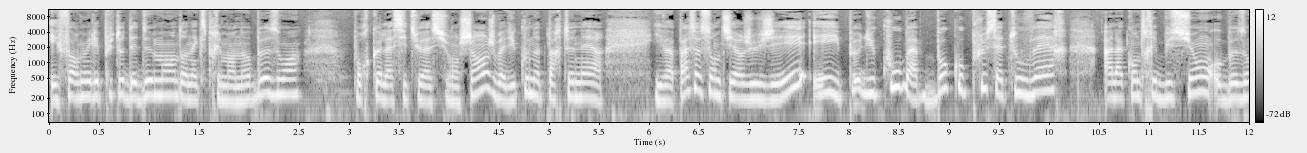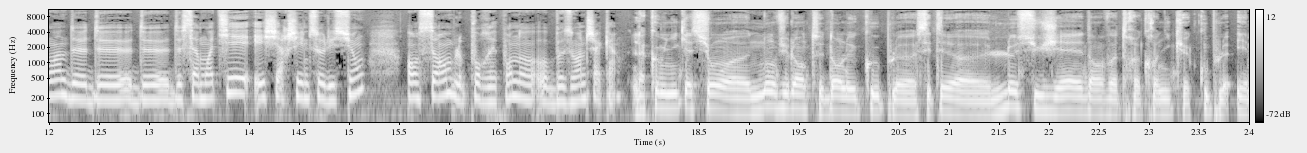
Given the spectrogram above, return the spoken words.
et formuler plutôt des demandes en exprimant nos besoins pour que la situation change, bah, du coup notre partenaire il va pas se sentir jugé et il peut du coup bah, beaucoup plus être ouvert à la contribution aux besoins de, de, de, de sa moitié et chercher une solution ensemble pour répondre aux besoins de chacun. La communication euh, non violente dans le couple, c'était euh, le sujet dans votre chronique Couple et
